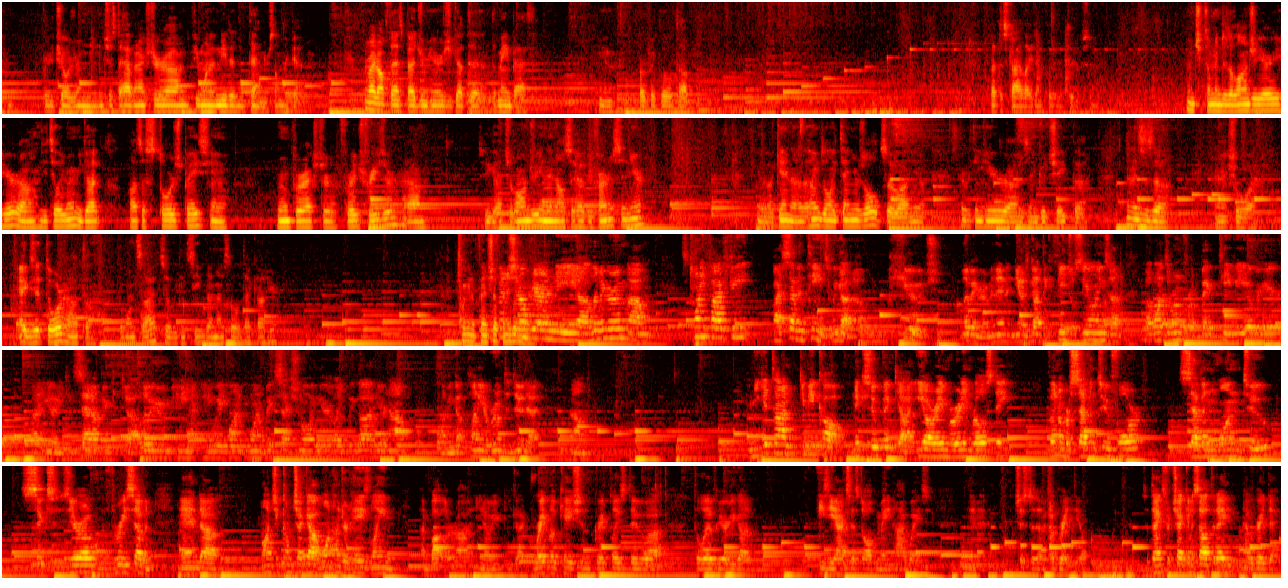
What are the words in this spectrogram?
for your children, just to have an extra, uh, if you wanted to need it a den or something like that. And right off this bedroom here is you got the, the main bath. You know, perfect little tub. Got the skylight included too. So once you come into the laundry area here, uh, utility room, you got lots of storage space. You know, room for extra fridge, freezer. Um, so you got your laundry, and then also have your furnace in here. You know, again, uh, the home's only 10 years old, so uh, you know Everything here uh, is in good shape. Uh, and this is a, an actual uh, exit door out to, to one side so we can see we've got a nice little deck out here. We're going to finish up Finishing in the living room. up here in the uh, living room. Um, it's 25 feet by 17, so we got a, a, huge living room. And then, you know, it's got the cathedral ceilings. Uh, got lots of room for a big TV over here. Uh, you know, you can set up your uh, living room any, any way you want. If you want a big sectional in here like we got here now, um, you got plenty of room to do that. Um, when you get time, give me a call. Nick Supik, uh, ERA Meridian Real Estate. Phone number 724 712 6037. And uh, why don't you come check out 100 Hays Lane in Butler? Uh, you know, you, you, got a great location, great place to uh, to live here. You got easy access to all the main highways, and it's just a, a great deal. So thanks for checking us out today. Have a great day.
